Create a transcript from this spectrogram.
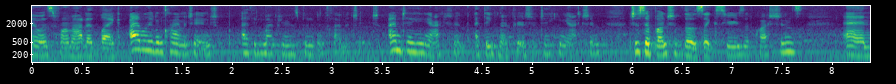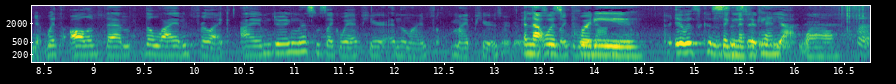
it was formatted like I believe in climate change. I think my peers believe in climate change. I'm taking action. I think my peers are taking action. Just a bunch of those like series of questions. And with all of them, the line for like I am doing this was like way up here, and the line for my peers are doing And that was like pretty. It was consistent. significant? Yeah. Wow. Um,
